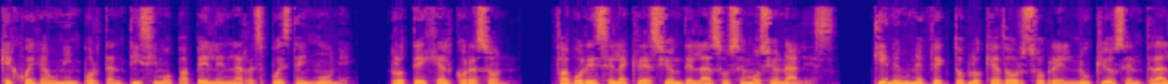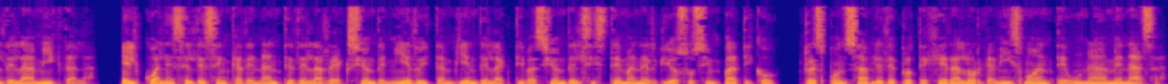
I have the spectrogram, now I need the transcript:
que juega un importantísimo papel en la respuesta inmune. Protege al corazón. Favorece la creación de lazos emocionales. Tiene un efecto bloqueador sobre el núcleo central de la amígdala el cual es el desencadenante de la reacción de miedo y también de la activación del sistema nervioso simpático, responsable de proteger al organismo ante una amenaza.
